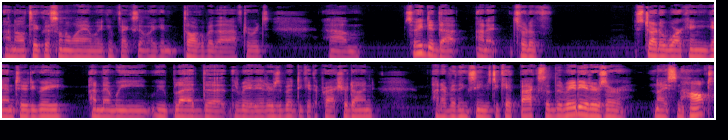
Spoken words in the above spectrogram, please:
and I'll take this one away and we can fix it. and We can talk about that afterwards." Um, so he did that, and it sort of started working again to a degree. And then we we bled the the radiators a bit to get the pressure down, and everything seems to kick back. So the radiators are nice and hot.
